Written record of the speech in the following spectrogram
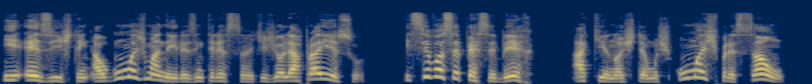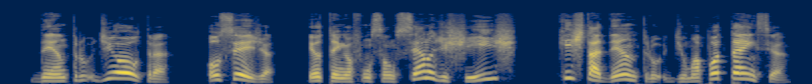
e existem algumas maneiras interessantes de olhar para isso. E se você perceber, aqui nós temos uma expressão dentro de outra, ou seja, eu tenho a função seno de x, que está dentro de uma potência.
